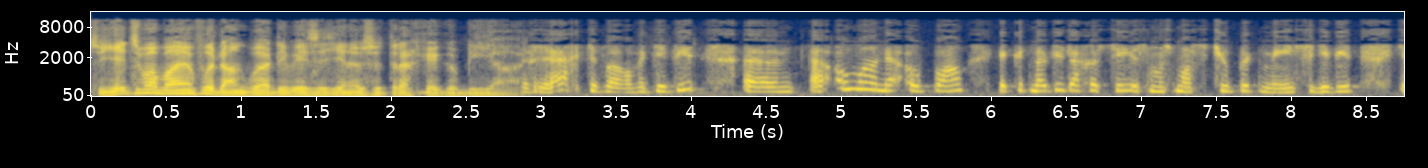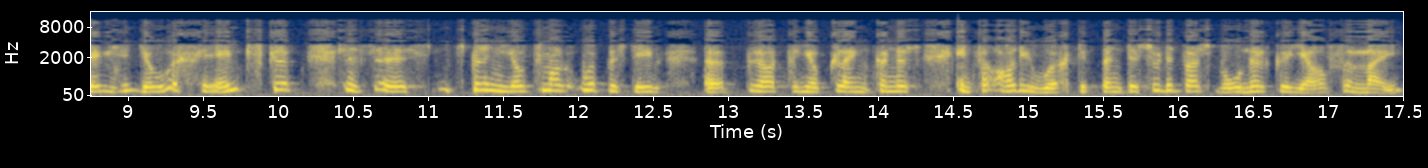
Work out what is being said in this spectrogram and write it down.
So jy het sommer baie voor dankbaar te wees as jy nou so terugkyk op die jaar. Regte waar, want jy weet, ehm 'n ouma en oupa, ek het nou die dag gesê is mos maar stupid mense, jy weet, jy jou hemskrip is uh, spring heeltemal oop as jy uh, praat van jou kleinkinders en vir al die hoogtepunte. So dit was wonderlike jaar vir my.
